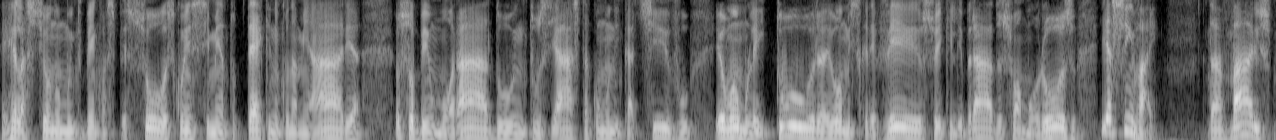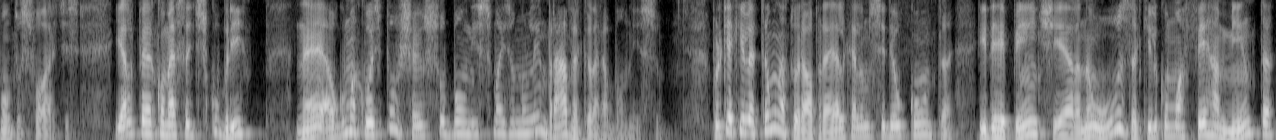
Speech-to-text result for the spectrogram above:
relaciono muito bem com as pessoas, conhecimento técnico na minha área, eu sou bem-humorado, entusiasta, comunicativo, eu amo leitura, eu amo escrever, eu sou equilibrado, sou amoroso, e assim vai. tá? Vários pontos fortes. E ela começa a descobrir, né? Alguma coisa, poxa, eu sou bom nisso, mas eu não lembrava que eu era bom nisso. Porque aquilo é tão natural para ela que ela não se deu conta. E de repente ela não usa aquilo como uma ferramenta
